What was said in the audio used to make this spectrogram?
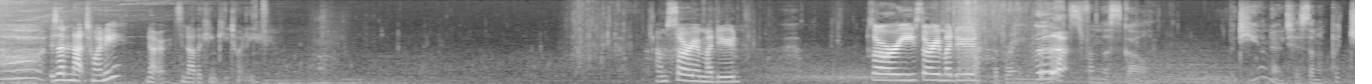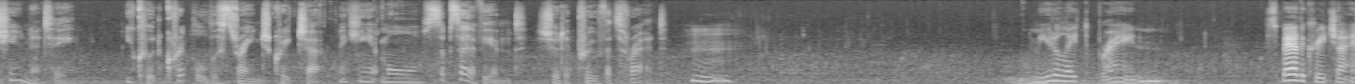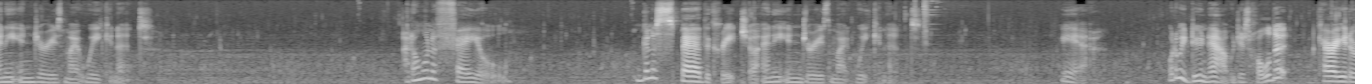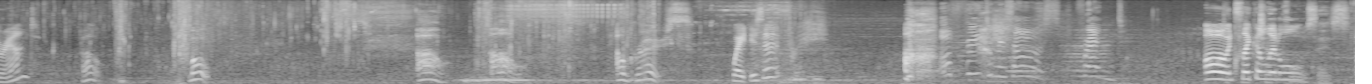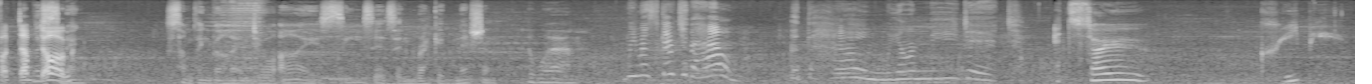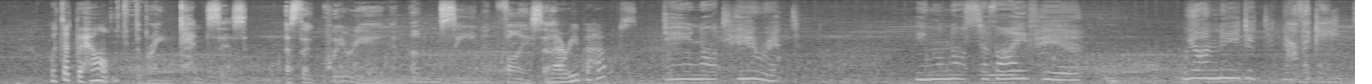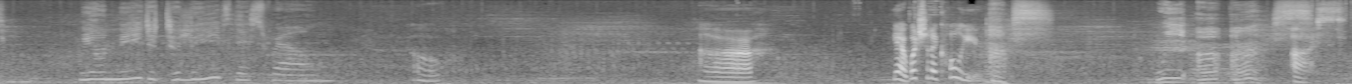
Is that a nat 20? No, it's another kinky 20. I'm sorry, my dude. Sorry, sorry, my dude. The brain drops from the skull. But you notice an opportunity. You could cripple the strange creature, making it more subservient should it prove a threat. Hmm. Mutilate the brain. Spare the creature, any injuries might weaken it. I don't want to fail. I'm gonna spare the creature, any injuries might weaken it. Yeah. What do we do now? We just hold it? Carry it around? Oh. Whoa. Oh. Oh. Oh, gross. Wait, is it? Free. Freedom is ours, friend. Oh, it's like a little pauses, fucked up dog. Listening. Something behind your eyes seizes in recognition. The worm. We must go to the helm. At the helm, we are needed. It's so creepy. What's at the helm? The brain tenses, as though querying an unseen advisor. Larry, perhaps? Do you not hear it? We will not survive here. We are needed to navigate. We are needed to leave this realm. Oh. Uh. Yeah, what should I call you? Us. We are us. Us.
